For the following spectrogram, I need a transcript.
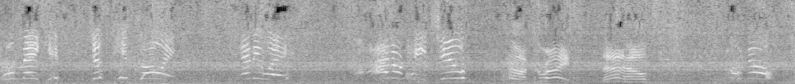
We'll make it! Just keep going! Anyway, I don't hate you! Oh, great! That helps! Oh no!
